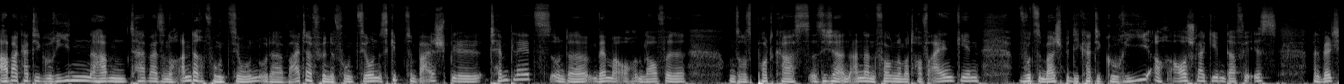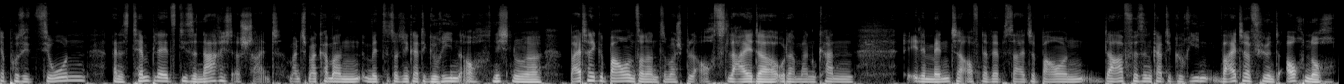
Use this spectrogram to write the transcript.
Aber Kategorien haben teilweise noch andere Funktionen oder weiterführende Funktionen. Es gibt zum Beispiel Templates und da werden wir auch im Laufe unseres Podcasts sicher in anderen Folgen nochmal drauf eingehen, wo zum Beispiel die Kategorie auch ausschlaggebend dafür ist, an welcher Position eines Templates diese Nachricht erscheint. Manchmal kann man mit solchen Kategorien auch nicht nur Beiträge bauen, sondern zum Beispiel auch Slider oder man kann Elemente auf einer Webseite bauen. Dafür sind Kategorien weiterführend auch noch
